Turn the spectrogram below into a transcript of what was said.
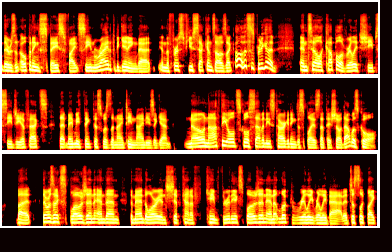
there was an opening space fight scene right at the beginning that in the first few seconds I was like, "Oh, this is pretty good," until a couple of really cheap CG effects that made me think this was the 1990s again. No, not the old school 70s targeting displays that they showed. That was cool. But there was an explosion, and then the Mandalorian ship kind of came through the explosion, and it looked really, really bad. It just looked like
